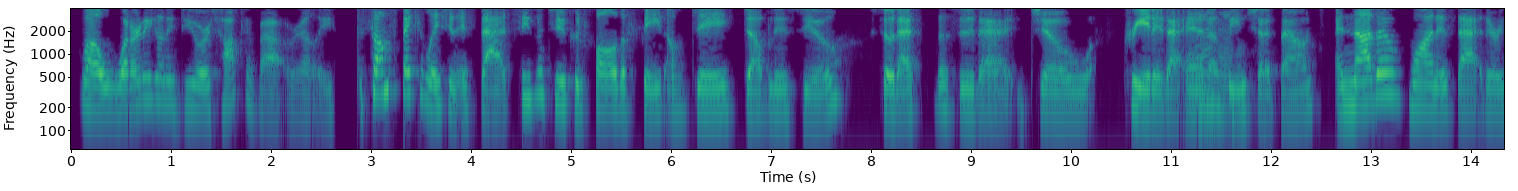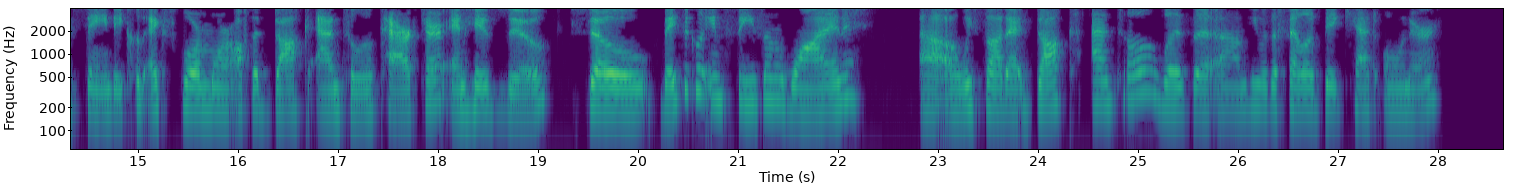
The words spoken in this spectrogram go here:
well, what are they going to do or talk about really? Some speculation is that season two could follow the fate of GW Zoo. So that's the zoo that Joe created that ended mm-hmm. up being shut down. Another one is that they're saying they could explore more of the Doc Antle character and his zoo. So basically in season one, uh, we saw that Doc Antle was a, um, he was a fellow big cat owner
